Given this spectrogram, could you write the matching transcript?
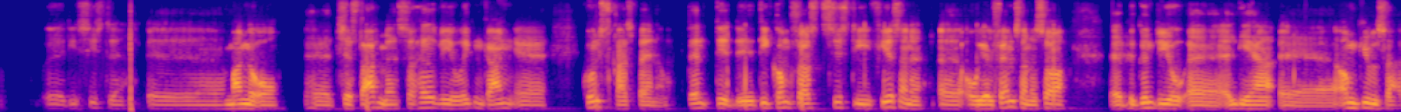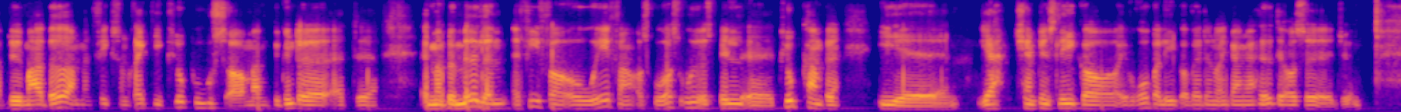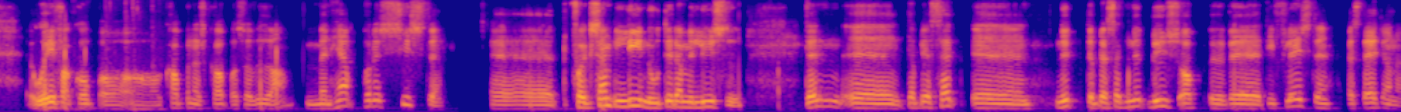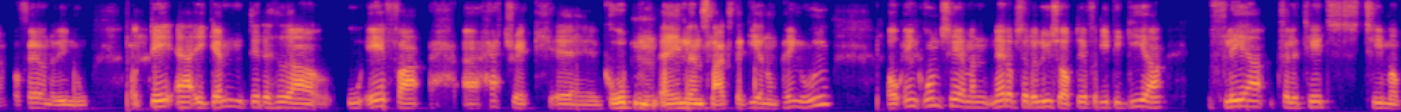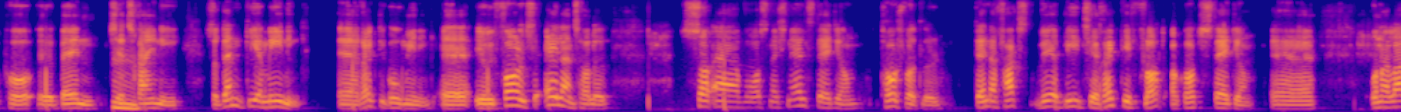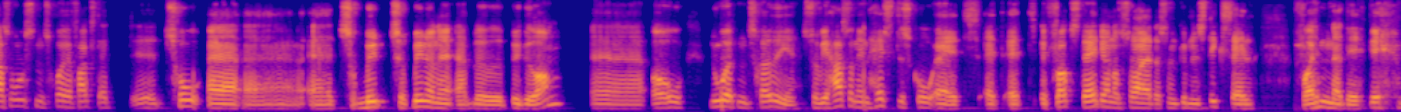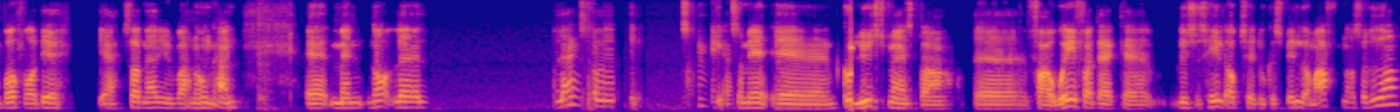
øh, de sidste øh, mange år. Uh, til at starte med, så havde vi jo ikke engang uh, kunstgræsbaner. Den, de, de kom først sidst i 80'erne uh, og i 90'erne, så øh, begyndte jo øh, alle de her øh, omgivelser at blive meget bedre. Man fik sådan en rigtig klubhus, og man begyndte at, øh, at man blev medlem af FIFA og UEFA, og skulle også ud og spille øh, klubkampe i øh, ja, Champions League og Europa League, og hvad det nu engang hed. Det er også øh, UEFA Cup og, og Cup og så videre. Men her på det sidste, øh, for eksempel lige nu, det der med lyset, den, øh, der bliver sat øh, nyt, der bliver sat nyt lys op øh, ved de fleste af stadionerne på færgerne lige nu. Og det er igennem det, der hedder UEFA Hattrick-gruppen øh, af en eller anden slags, der giver nogle penge ud. Og en grund til, at man netop sætter lys op, det er, fordi det giver flere kvalitetstimer på øh, banen til mm. at træne i. Så den giver mening. Øh, rigtig god mening. Øh, I forhold til A-landsholdet, så er vores nationalstadion, Torsvotler, den er faktisk ved at blive til et rigtig flot og godt stadion. Øh, under Lars Olsen tror jeg faktisk, at øh, to af, af, af tribunerne er blevet bygget om, øh, og nu er den tredje. Så vi har sådan en hestesko af et, et, et, et flot stadion, og så er der sådan en gymnastiksal for enden af det. det hvorfor det? Ja, sådan er det jo bare nogle gange. Øh, men når landsholdet altså med øh, god lysmester, øh, fra UEFA, der kan lyses helt op til, at du kan spille om aftenen og så videre.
